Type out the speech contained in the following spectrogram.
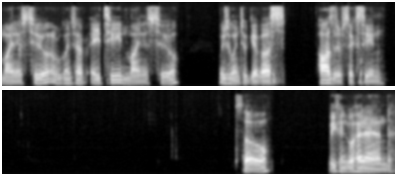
minus 2, and we're going to have 18 minus 2, which is going to give us positive 16. So we can go ahead and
